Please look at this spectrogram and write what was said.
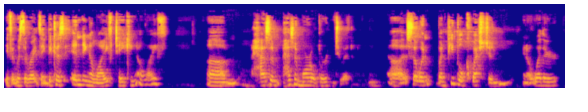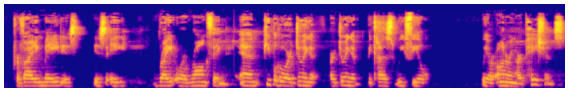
if it was the right thing. Because ending a life, taking a life, um, has a has a moral burden to it. Uh, so when when people question, you know, whether providing MAID is is a right or a wrong thing, and people who are doing it are doing it because we feel we are honoring our patients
